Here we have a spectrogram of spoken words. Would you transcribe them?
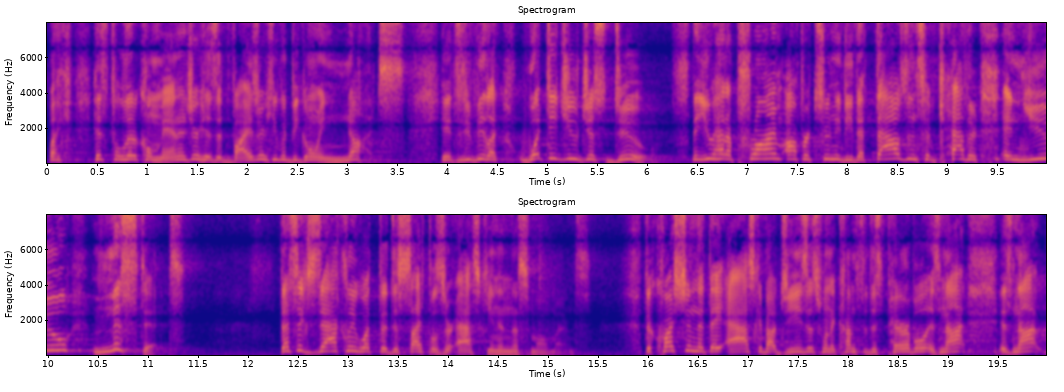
Like his political manager, his advisor, he would be going nuts. He'd be like, What did you just do? That you had a prime opportunity that thousands have gathered and you missed it. That's exactly what the disciples are asking in this moment. The question that they ask about Jesus when it comes to this parable is not, is not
